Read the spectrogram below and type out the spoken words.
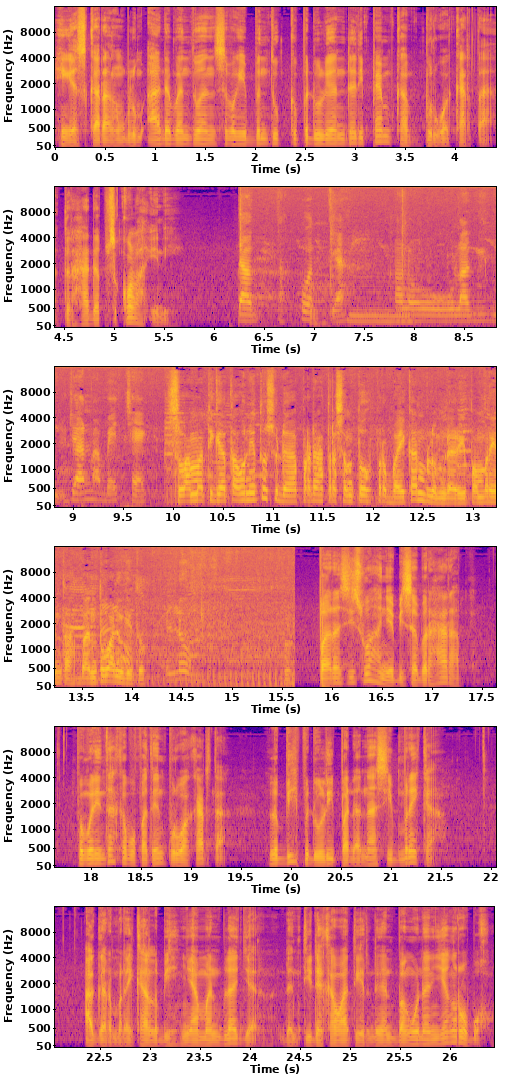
Hingga sekarang belum ada bantuan sebagai bentuk kepedulian dari Pemkab Purwakarta terhadap sekolah ini. Takut ya, kalau lagi hujan mah becek. Selama tiga tahun itu sudah pernah tersentuh perbaikan belum dari pemerintah, bantuan gitu? Belum. Para siswa hanya bisa berharap pemerintah Kabupaten Purwakarta lebih peduli pada nasib mereka agar mereka lebih nyaman belajar dan tidak khawatir dengan bangunan yang roboh.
